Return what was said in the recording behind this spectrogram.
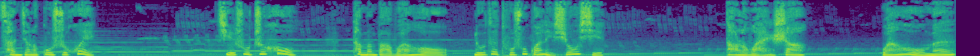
参加了故事会。结束之后，他们把玩偶留在图书馆里休息。到了晚上，玩偶们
